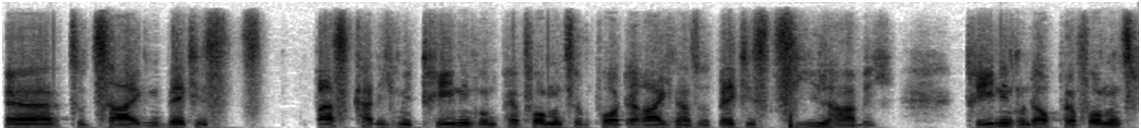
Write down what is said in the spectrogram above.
äh, zu zeigen, welches, was kann ich mit Training und Performance Support erreichen, also welches Ziel habe ich. Training und auch Performance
